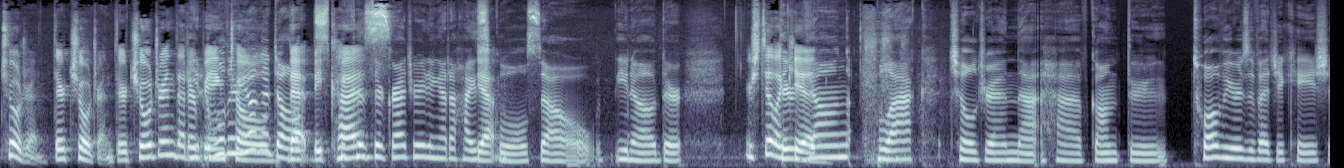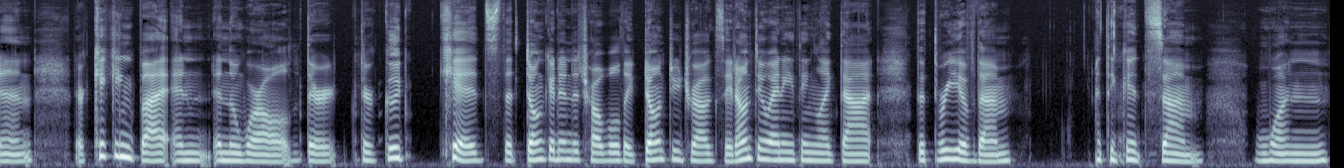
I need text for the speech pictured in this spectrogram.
Children. They're children. They're children that are Yeah, being well, told that because, they're graduating out of high Yeah. school, so you know they're you're still a they're kid. young black children that have gone through 12 years of education they're kicking butt in, in the world they're they're good kids that don't get into trouble they don't do drugs they don't do anything like that the three of them i think it's um one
